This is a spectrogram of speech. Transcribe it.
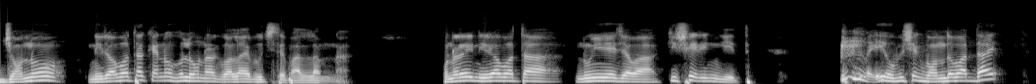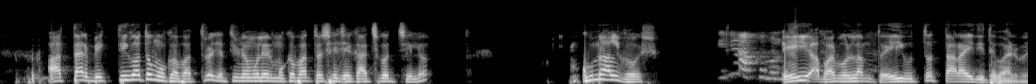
জন নীরবতা কেন হলো ওনার গলায় বুঝতে পারলাম না। ওনার এই নীরবতা নুইয়ে যাওয়া কিসের ইঙ্গিত? এই অভিষেক বন্দ্যোপাধ্যায় আর তার ব্যক্তিগত মুখপাত্র যে তৃণমূলের মুখপাত্র সে যে কাজ করছিল কুণাল ঘোষ এই আবার বললাম তো এই উত্তর তারাই দিতে পারবে।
